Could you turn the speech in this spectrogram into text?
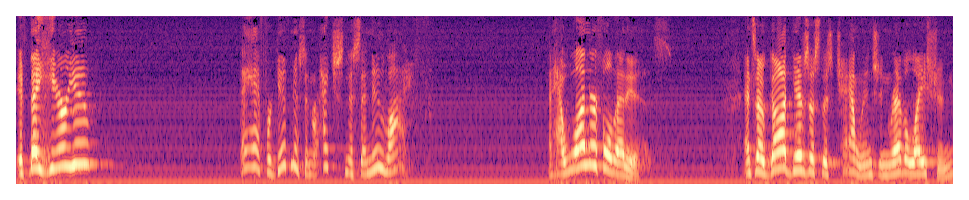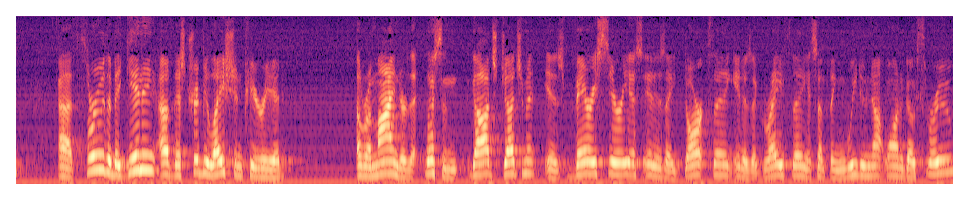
if they hear you, they have forgiveness and righteousness and new life. And how wonderful that is. And so God gives us this challenge in Revelation uh, through the beginning of this tribulation period a reminder that, listen, God's judgment is very serious. It is a dark thing, it is a grave thing, it's something we do not want to go through.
